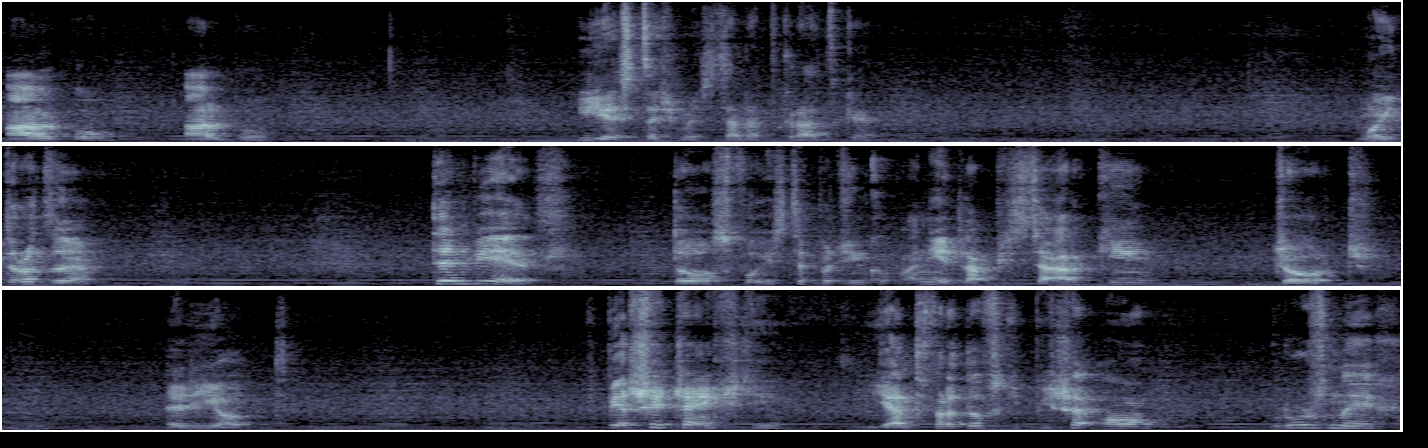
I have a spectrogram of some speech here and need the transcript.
albo, albo. I jesteśmy stale w kratkę. Moi drodzy, ten wiersz to swoiste podziękowanie dla pisarki George Eliot. W pierwszej części Jan Twardowski pisze o różnych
